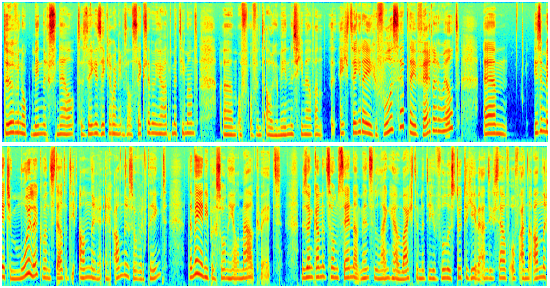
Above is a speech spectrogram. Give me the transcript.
durven ook minder snel te zeggen, zeker wanneer ze al seks hebben gehad met iemand, ehm, of, of in het algemeen misschien wel, van echt zeggen dat je gevoelens hebt, dat je verder wilt, um, is een beetje moeilijk, want stel dat die andere er anders over denkt, dan ben je die persoon helemaal kwijt. Dus dan kan het soms zijn dat mensen lang gaan wachten met die gevoelens toe te geven aan zichzelf of aan de ander,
